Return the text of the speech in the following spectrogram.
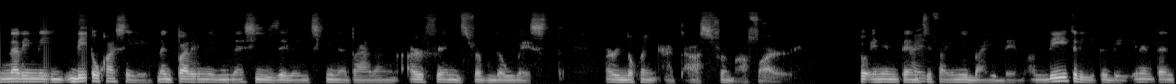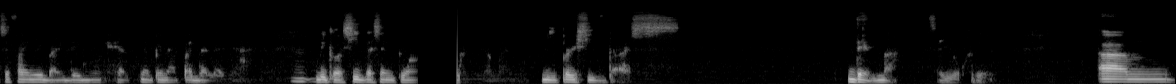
narinig, dito kasi, nagparinig na si Zelensky na parang our friends from the West are looking at us from afar. So, in-intensify ni Biden. On day 3 today, in-intensify ni Biden yung help na pinapadala niya Mm. because he doesn't want naman be perceived as them na sa Ukraine. Um,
